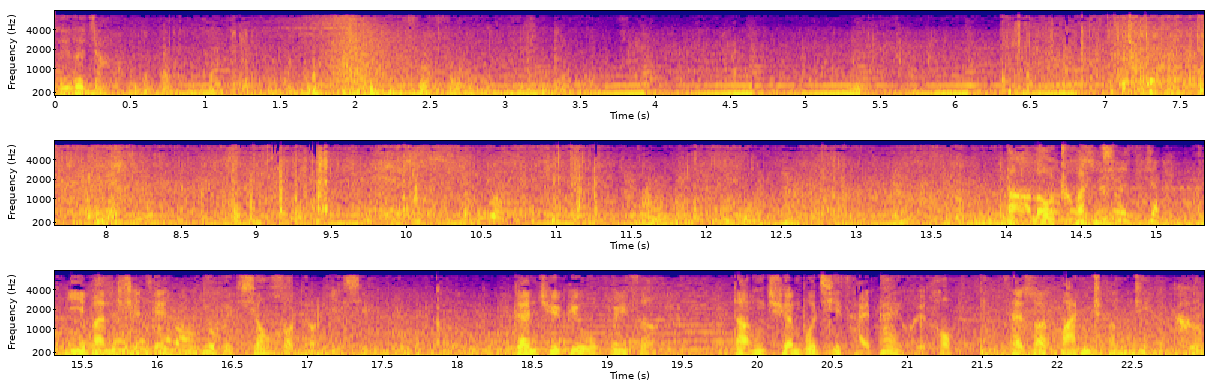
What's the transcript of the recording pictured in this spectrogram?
谁的桨？打捞船桨，一般的时间又被消耗掉了一些。根据比武规则，当全部器材带回后，才算完成这个课目。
